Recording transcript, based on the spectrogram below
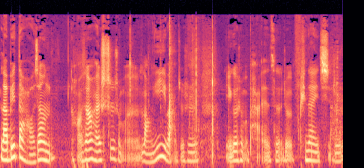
La Vida 好像好像还是什么朗逸吧，就是一个什么牌子，就拼在一起就是。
